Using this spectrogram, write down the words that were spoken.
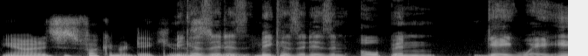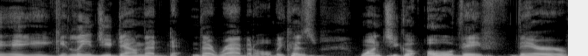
You know, and it's just fucking ridiculous. because it dude. is because it is an open gateway. It, it leads you down that that rabbit hole because once you go, oh, they they're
